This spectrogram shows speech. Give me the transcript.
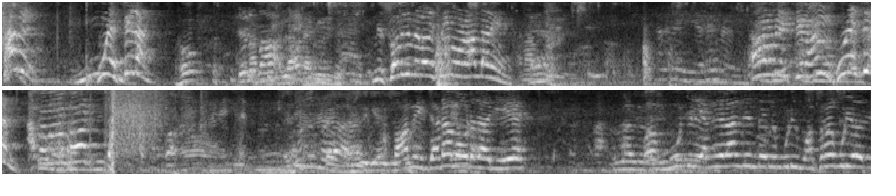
சாமி. உன்னை சீடன். நீ? சொல்லுகிற வேலை செய்வோம் நான் தானே? சுவாமி ஜடாமோடதாரி மூஞ்சில எங்கெல்லாம் தெரியல முடி மொத்தமா முடியாது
